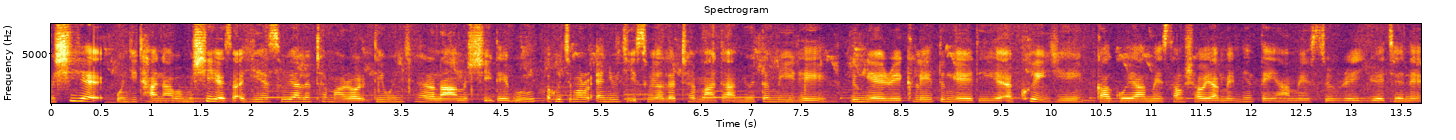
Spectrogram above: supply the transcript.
မရှိရဲ့ဝန်ကြီးဌာနပါမရှိရဲဆိုတော့အရင်အစိုးရလက်ထက်မှာတော့ဒီဝန်ကြီးဌာနကမရှိသေးဘူးအခုကျမတို့ NUG အစိုးရလက်ထက်မှာဒါအမျိုးသမီးတွေလူငယ်တွေကလေးသူငယ်တွေရဲ့အခွင့်အရေးကာကွယ်ရမယ်စောင့်ရှောက်ရမယ်မြင့်တင်ရမယ်ဆိုရရွယ်ချက်နဲ့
